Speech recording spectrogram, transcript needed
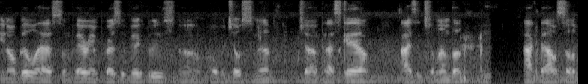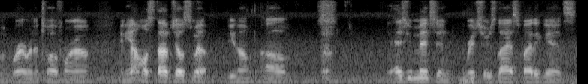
You know, Bivol has some very impressive victories um, over Joe Smith, John Pascal, Isaac Chilemba. He knocked out Sullivan Barrera in the 12th round, and he almost stopped Joe Smith. You know, um, as you mentioned, Richard's last fight against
